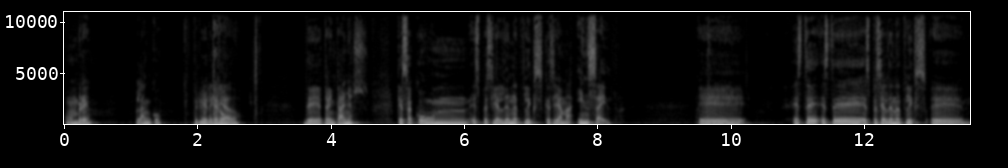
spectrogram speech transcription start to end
hombre, blanco, Privilegiado. de 30 años, que sacó un especial de Netflix que se llama Inside. Eh, este, este especial de Netflix eh,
